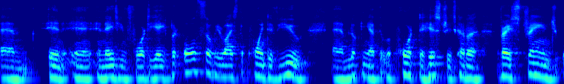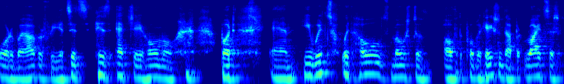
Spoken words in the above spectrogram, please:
um, in, in, in 1848, but also he writes the point of view, um, looking at the report to history. It's kind of a, a very strange autobiography. It's it's his Ecce Homo, but um, he withholds most of, of the publication of that, but writes it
